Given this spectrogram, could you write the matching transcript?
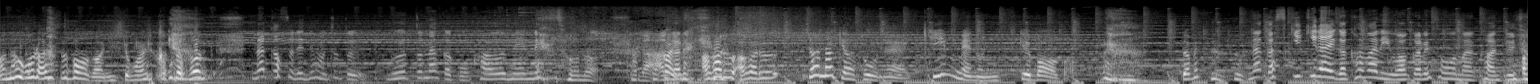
穴子ライスバーガーにしてもらえるかな なんかそれでもちょっとぐっとなんかこう買う年齢層のが上がる。上がる上がる？じゃなきゃそうね。金目の煮付けバーガー。ダメ？なんか好き嫌いがかなり分かれそうな感じの。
